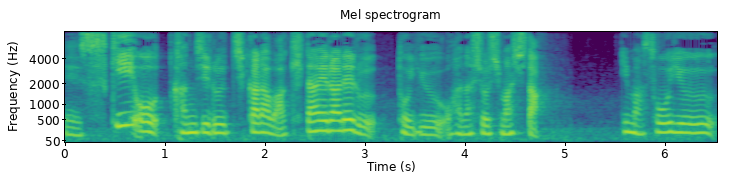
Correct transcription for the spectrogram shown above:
えー、好きを感じる力は鍛えられるというお話をしました。今そういう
